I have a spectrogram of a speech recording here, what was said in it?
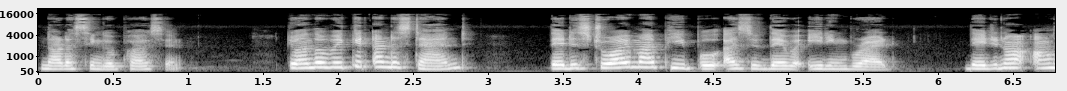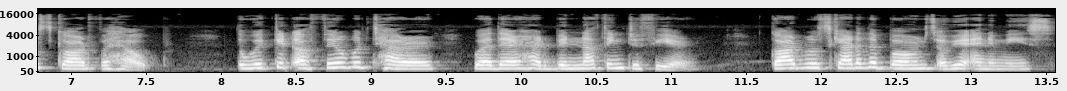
not a single person. Don't the wicked understand? They destroy my people as if they were eating bread. They do not ask God for help. The wicked are filled with terror where there had been nothing to fear. God will scatter the bones of your enemies.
